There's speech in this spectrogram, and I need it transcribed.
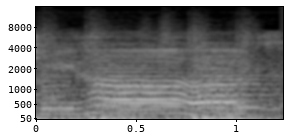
she hugs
